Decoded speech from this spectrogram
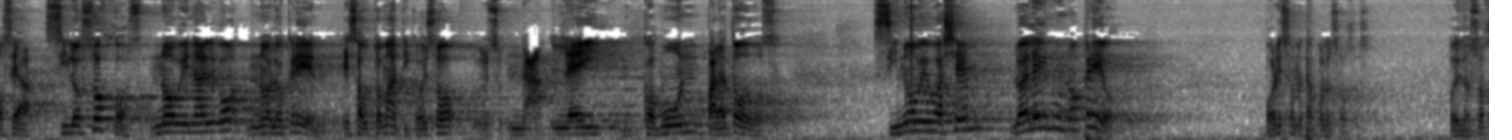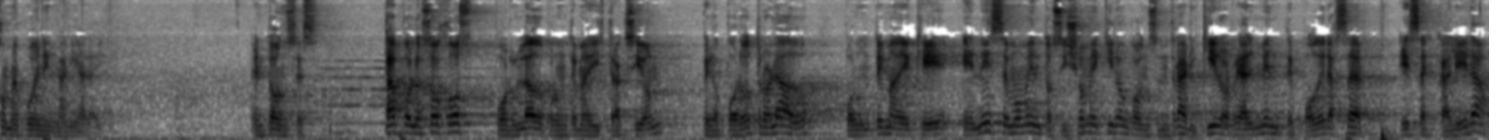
O sea, si los ojos no ven algo, no lo creen. Es automático. Eso es una ley común para todos. Si no veo a Shem, lo aleino, no creo. Por eso me tapo los ojos. Porque los ojos me pueden engañar ahí. Entonces, tapo los ojos, por un lado, por un tema de distracción, pero por otro lado, por un tema de que en ese momento, si yo me quiero concentrar y quiero realmente poder hacer esa escalera,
